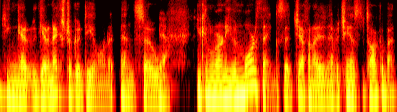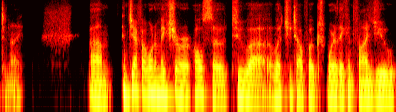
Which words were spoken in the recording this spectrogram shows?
you can get get an extra good deal on it, and so yeah. you can learn even more things that Jeff and I didn't have a chance to talk about tonight. Um, and Jeff, I want to make sure also to uh, let you tell folks where they can find you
